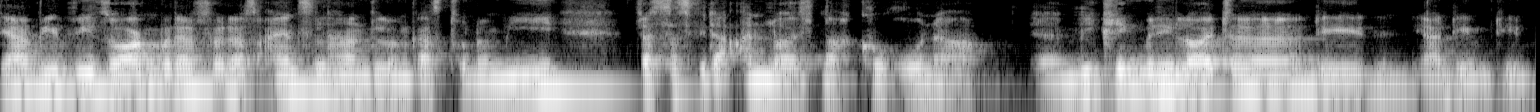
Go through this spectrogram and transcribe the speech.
Ja, wie, wie sorgen wir dafür, dass Einzelhandel und Gastronomie, dass das wieder anläuft nach Corona? Ähm, wie kriegen wir die Leute, die, ja, die, die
